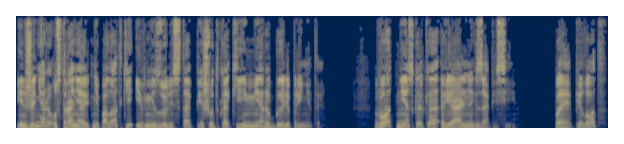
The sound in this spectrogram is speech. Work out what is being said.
Инженеры устраняют неполадки и внизу листа пишут, какие меры были приняты. Вот несколько реальных записей. П. Пилот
